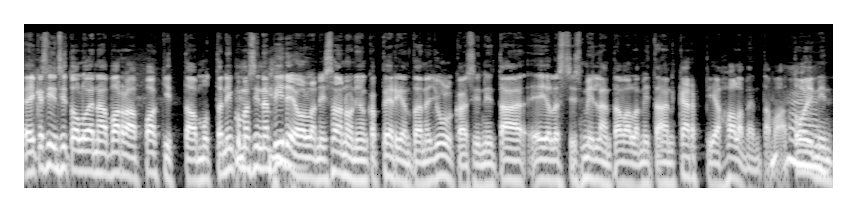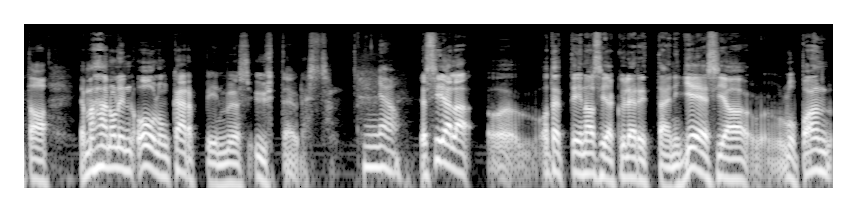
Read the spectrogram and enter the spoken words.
Eikä siinä sitten ollut enää varaa pakittaa, mutta niin kuin mä siinä videollani sanon, jonka perjantaina julkaisin, niin tämä ei ole siis millään tavalla mitään kärppiä halventavaa Hmm. toimintaa. Ja mähän olin Oulun kärppiin myös yhteydessä. Joo. Ja siellä ö, otettiin asia kyllä erittäin jees ja lupaan,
